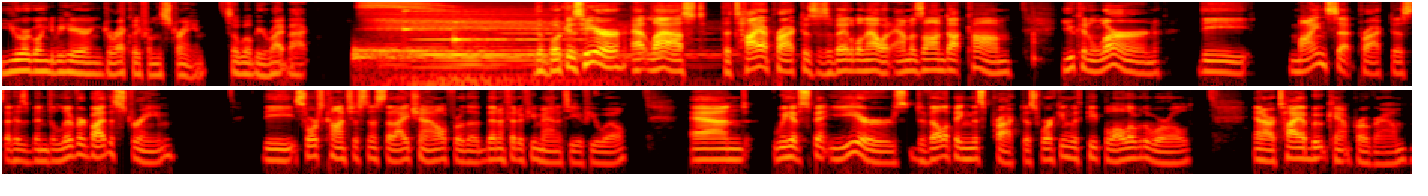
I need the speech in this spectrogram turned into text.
you are going to be hearing directly from the stream so we'll be right back the book is here at last. The TYA practice is available now at Amazon.com. You can learn the mindset practice that has been delivered by the stream, the source consciousness that I channel for the benefit of humanity, if you will. And we have spent years developing this practice, working with people all over the world in our TYA Bootcamp program.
